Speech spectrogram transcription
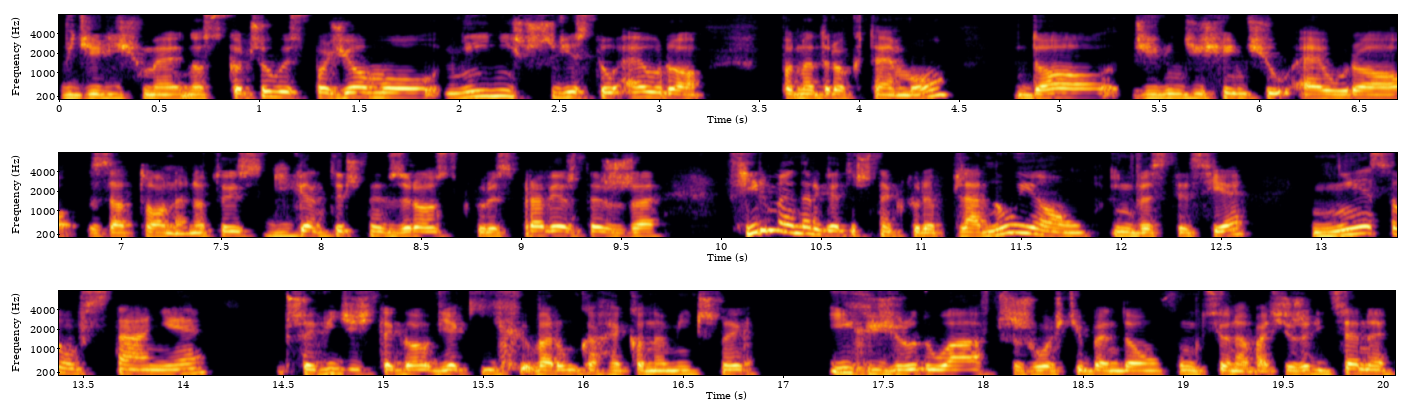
widzieliśmy, no, skoczyły z poziomu mniej niż 30 euro ponad rok temu do 90 euro za tonę. No to jest gigantyczny wzrost, który sprawia że też, że firmy energetyczne, które planują inwestycje, nie są w stanie przewidzieć tego, w jakich warunkach ekonomicznych ich źródła w przyszłości będą funkcjonować. Jeżeli ceny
